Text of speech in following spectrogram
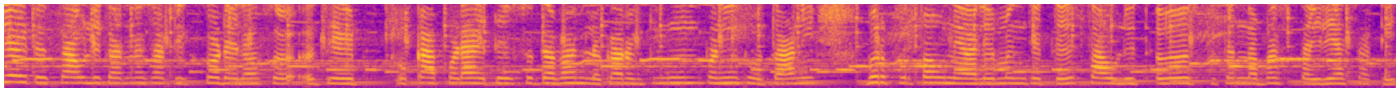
तर या इथे सावली करण्यासाठी कडेला असं जे कापड आहे ते सुद्धा बांधलं. कारण की ऊन पण येत होतं आणि भरपूर पाहुणे आले. म्हणजे ते सावलीत व्यवस्थित त्यांना बसता येईल यासाठी.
